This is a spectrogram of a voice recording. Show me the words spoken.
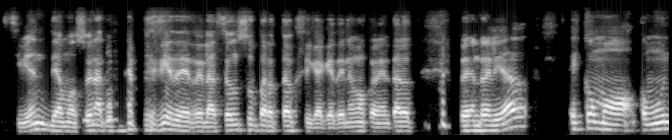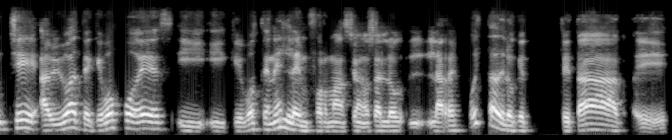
si bien, digamos, suena como una especie de relación súper tóxica que tenemos con el tarot, pero en realidad es como, como un che, avivate, que vos podés y, que vos tenés la información, o sea, la respuesta de lo que te está eh,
